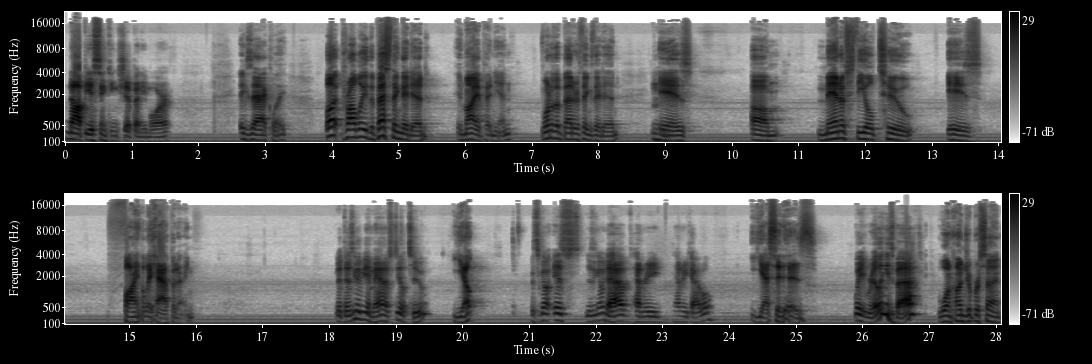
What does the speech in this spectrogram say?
not be a sinking ship anymore. exactly. But probably the best thing they did, in my opinion, one of the better things they did is um, Man of Steel 2 is finally happening. But there's going to be a Man of Steel 2? Yep. Is it, go- is is it going to have Henry Henry Cavill? Yes, it is. Wait, really? He's back? 100%.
